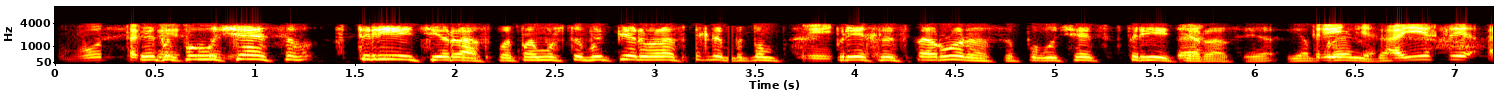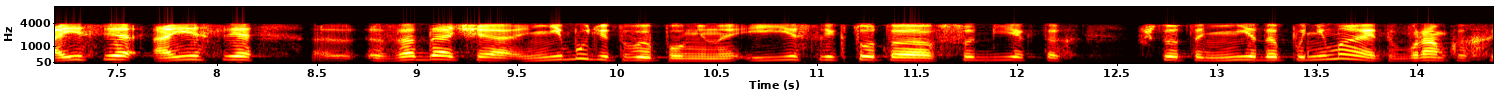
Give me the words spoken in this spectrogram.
Вот Это история. получается в третий раз, потому что вы первый раз приехали, потом третий. приехали второй раз, и получается в третий да. раз. Я, я третий. Да? А если, а если, а если э, задача не будет выполнена, и если кто-то в субъектах что-то недопонимает в рамках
